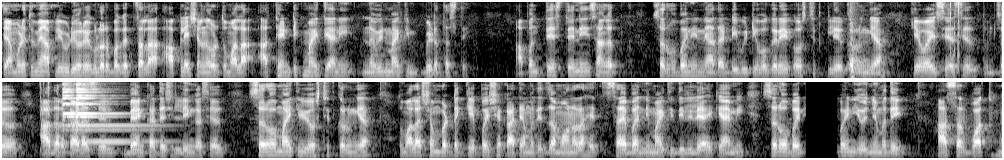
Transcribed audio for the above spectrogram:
त्यामुळे तुम्ही आपली व्हिडिओ रेग्युलर बघत चला. आपल्या चॅनलवर तुम्हाला ऑथेंटिक माहिती आणि नवीन माहिती भेटत असते. आपण तेच त्यांनी सांगत सर्व बहिणींनी आता डी बी टी वगैरे व्यवस्थित क्लिअर करून घ्या. के वाय सी असेल तुमचं आधार कार्ड असेल बँक खात्याची लिंक असेल सर्व माहिती व्यवस्थित करून घ्या. तुम्हाला शंभर टक्के पैसे खात्यामध्ये जमा होणार आहेत. साहेबांनी माहिती दिलेली आहे की आम्ही सर्व बहिणी बहीण योजनेमध्ये हा सर्वात मो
